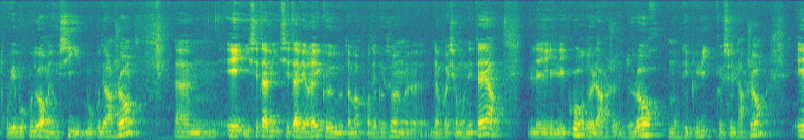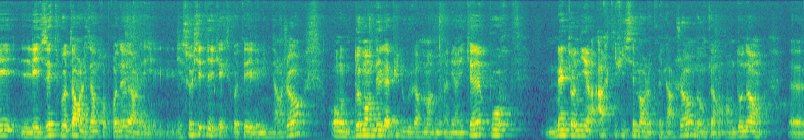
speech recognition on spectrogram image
trouvé beaucoup d'or, mais aussi beaucoup d'argent. Euh, et il s'est avéré que, notamment pour des besoins euh, d'impression monétaire, les, cours de l'or montaient plus vite que ceux de l'argent. Et les exploitants, les entrepreneurs, les, sociétés qui exploitaient les mines d'argent ont demandé l'appui du gouvernement américain pour maintenir artificiellement le prix de l'argent, donc en, donnant euh,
